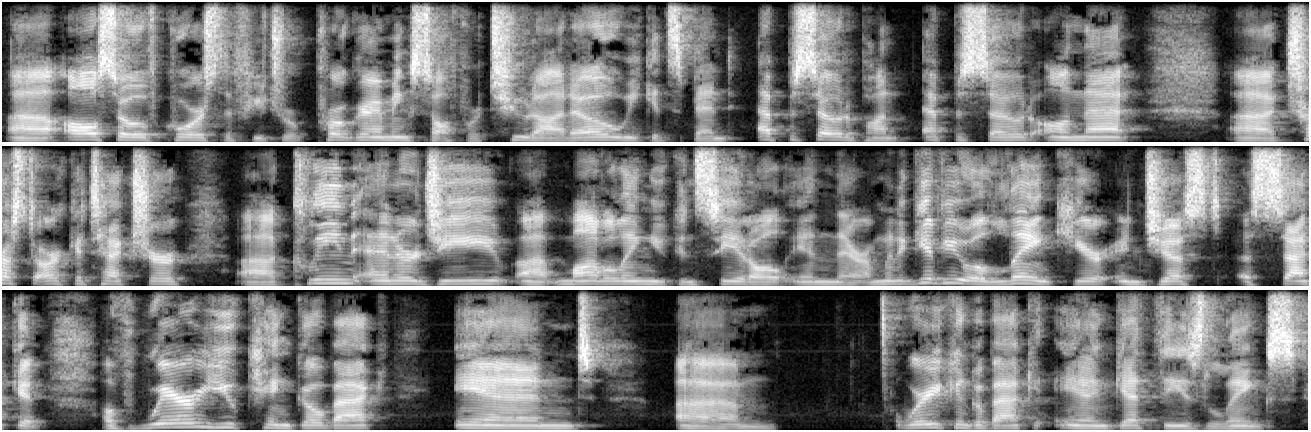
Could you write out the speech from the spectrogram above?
Uh, also, of course, the future of programming, software 2.0. We could spend episode upon episode on that. Uh, trust architecture, uh, clean energy uh, modeling. You can see it all in there. I'm going to give you a link here in just a second of where you can go back and um, where you can go back and get these links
